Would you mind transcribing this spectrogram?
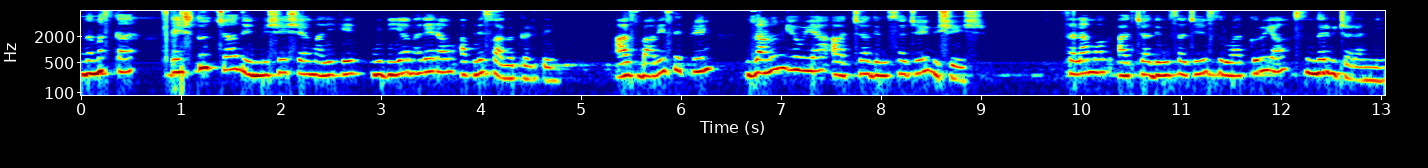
नमस्कार. देशदूतच्या दिनविशेष या मालिकेत मी दिया भालेराव आपले स्वागत करते. आज बावीस एप्रिल जाणून घेऊया आजच्या दिवसाचे विशेष. चला मग आजच्या दिवसाची सुरुवात करूया सुंदर विचारांनी.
